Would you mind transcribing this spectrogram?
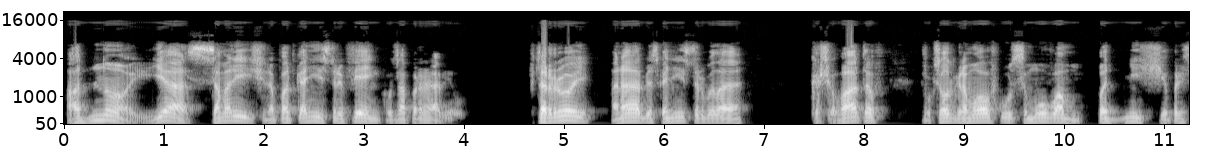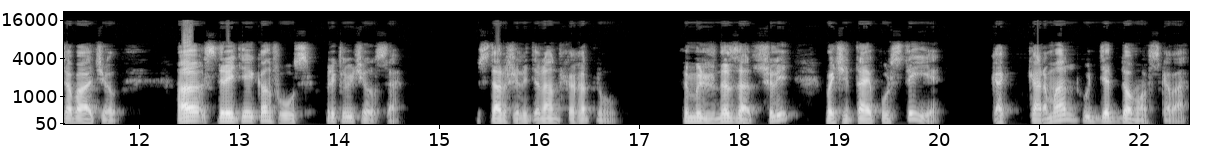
Одной я самолично под канистры феньку заправил. Второй, она без канистр была. Кашеватов двухсотграммовку с мувом под днище присобачил, а с третьей конфуз приключился. Старший лейтенант хохотнул. Мы же назад шли, почитай, пустые, как карман у детдомовского.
